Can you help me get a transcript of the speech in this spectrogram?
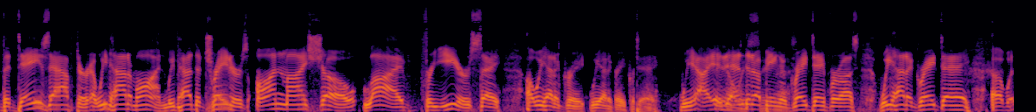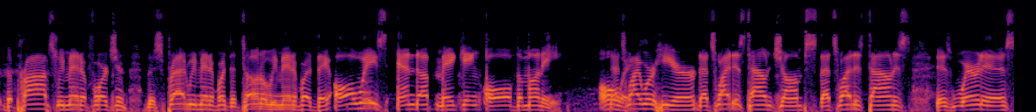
the days after, and we've had them on. We've had the traders on my show live for years say, "Oh, we had a great, we had a great day." We I, it ended up being a great day for us. We had a great day. Uh, with the props, we made a fortune. The spread, we made it for The total, we made it for They always end up making all the money. Always. That's why we're here. That's why this town jumps. That's why this town is is where it is.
